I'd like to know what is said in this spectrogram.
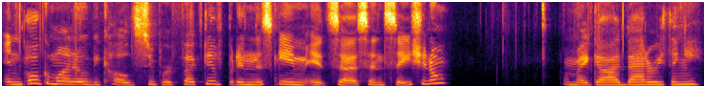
In Pokemon, it would be called super effective, but in this game, it's uh, sensational. Oh my god, battery thingy.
